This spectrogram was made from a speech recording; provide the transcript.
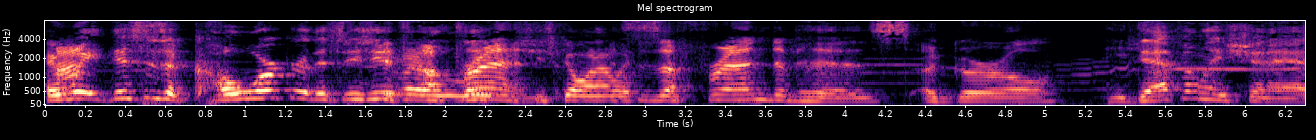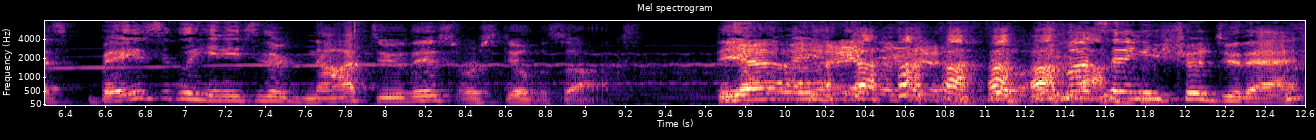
And wait, this is a coworker. This isn't It's even a a lady friend. she's going out this with. is a friend of his, a girl. He definitely shouldn't ask. Basically, he needs to either not do this or steal the socks. The Yeah, only way yeah, he yeah, gets yeah. I'm not saying he should do that.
